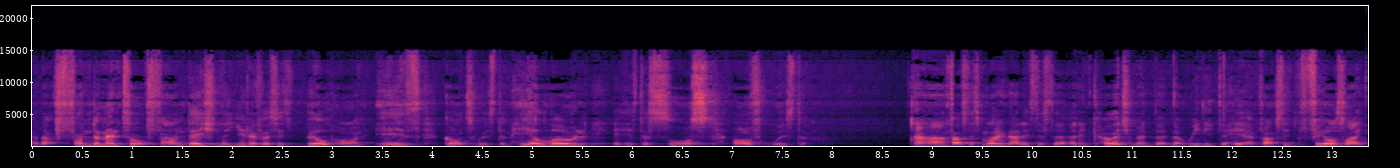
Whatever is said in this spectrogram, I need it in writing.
uh, that fundamental foundation the universe is built on is God's wisdom. He alone is the source of wisdom. Uh, and perhaps this morning that is just a, an encouragement that, that we need to hear. Perhaps it feels like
